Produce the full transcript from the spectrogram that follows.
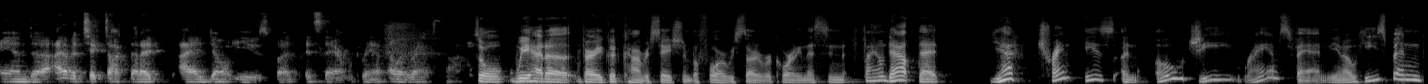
and uh, I have a TikTok that I I don't use, but it's there, LA Rams Talk. So we had a very good conversation before we started recording this, and found out that yeah, Trent is an OG Rams fan. You know, he's been.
